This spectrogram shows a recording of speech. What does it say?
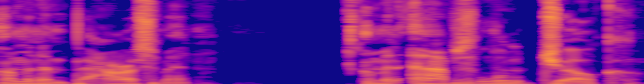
I'm an embarrassment. I'm an absolute joke.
